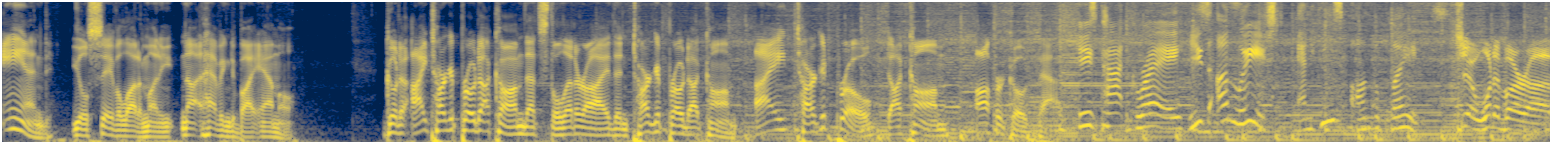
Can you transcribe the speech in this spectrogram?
And you'll save a lot of money not having to buy ammo. Go to itargetpro.com, that's the letter I, then targetpro.com. itargetpro.com, offer code PAT. He's Pat Gray. He's unleashed, and he's on the blaze. So one of our uh,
